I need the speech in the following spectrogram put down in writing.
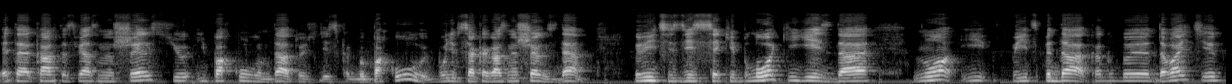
это карта связана с шерстью и паркуром, да, то есть здесь как бы паркур, будет всякая разная шерсть, да, видите, здесь всякие блоки есть, да, но и, в принципе, да, как бы давайте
